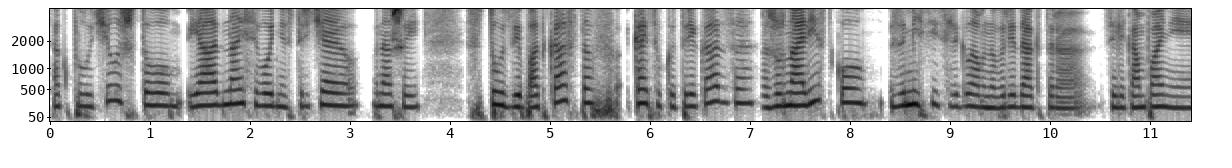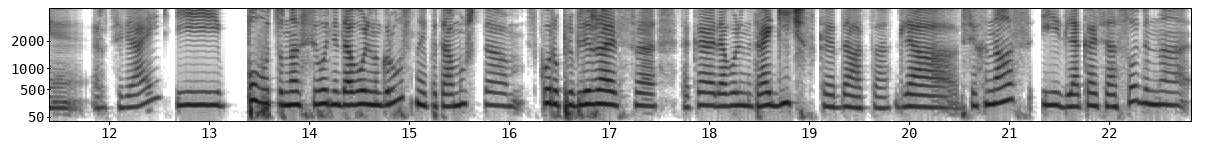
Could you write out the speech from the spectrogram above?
так получилось, что я одна сегодня встречаю в нашей студии подкастов Катю Катрикадзе, журналистку, заместитель главного редактора телекомпании RTVI. И Повод у нас сегодня довольно грустный, потому что скоро приближается такая довольно трагическая дата для всех нас и для Кати особенно.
